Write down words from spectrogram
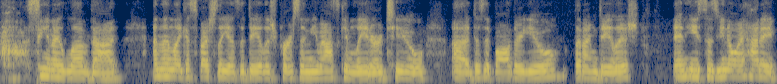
See, and I love that. And then, like, especially as a Dalish person, you ask him later too, uh, does it bother you that I'm Dalish? And he says, you know, I hadn't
